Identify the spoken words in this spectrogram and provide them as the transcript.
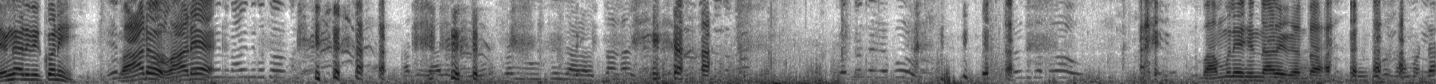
దెంగ అది విక్కొని. వాడు వాడే. బాంబులేసింది ఆడ ఇదంతా. అంతా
